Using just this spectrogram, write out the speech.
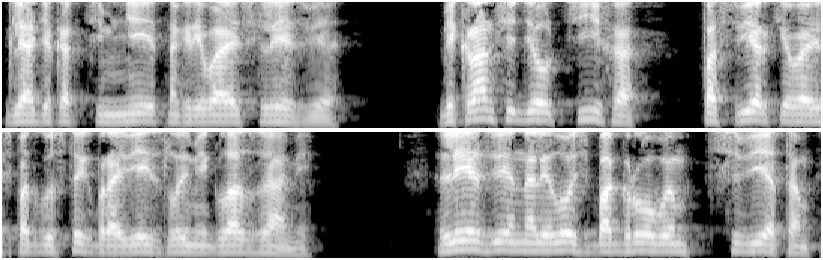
глядя, как темнеет, нагреваясь лезвие. Бекран сидел тихо, посверкивая из-под густых бровей злыми глазами. Лезвие налилось багровым цветом,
